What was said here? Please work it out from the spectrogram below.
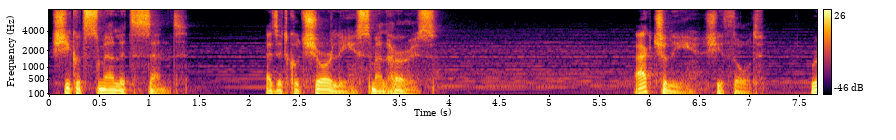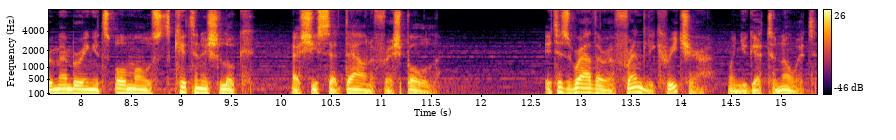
she could smell its scent, as it could surely smell hers. Actually, she thought, remembering its almost kittenish look as she set down a fresh bowl, it is rather a friendly creature when you get to know it.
